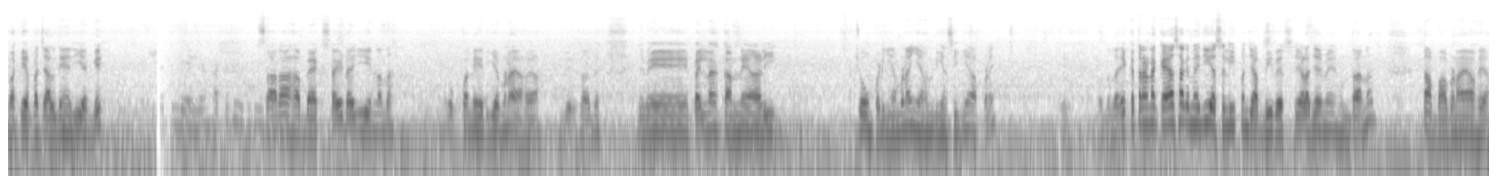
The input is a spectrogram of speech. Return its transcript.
ਬਾਕੀ ਆਪਾਂ ਚੱਲਦੇ ਹਾਂ ਜੀ ਅੱਗੇ। ਲੈ ਆ ਸਾਰਾ ਆਹ ਬੈਕ ਸਾਈਡ ਆ ਜੀ ਇਹਨਾਂ ਦਾ। ਓਪਨ ਏਰੀਆ ਬਣਾਇਆ ਹੋਇਆ, ਦੇਖ ਸਕਦੇ ਜਿਵੇਂ ਪਹਿਲਾਂ ਕਾਨਿਆਂ ਵਾਲੀ ਝੋਂਪੜੀਆਂ ਬਣਾਈਆਂ ਹੁੰਦੀਆਂ ਸੀਗੀਆਂ ਆਪਣੇ। ਤੇ ਉਦੋਂ ਦਾ ਇੱਕ ਤਰ੍ਹਾਂ ਨਾਲ ਕਹਿ ਸਕਦੇ ਹਾਂ ਜੀ ਅਸਲੀ ਪੰਜਾਬੀ ਵਿਰਸੇ ਵਾਲਾ ਜਿਵੇਂ ਹੁੰਦਾ ਨਾ, ਢਾਬਾ ਬਣਾਇਆ ਹੋਇਆ।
